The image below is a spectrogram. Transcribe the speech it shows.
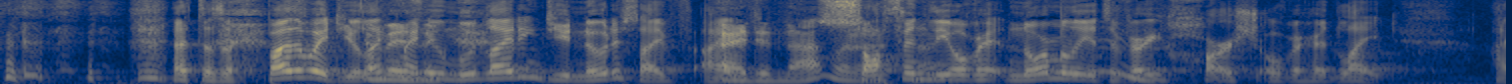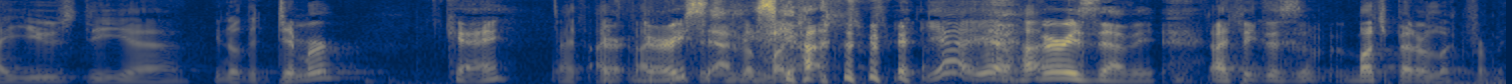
that doesn't. By the way, do you like my new moonlighting? Do you notice I've, I've I did not softened the overhead? Normally, it's a very harsh overhead light. I use the uh, you know the dimmer. okay, I, I, I Ver- very this savvy, is a much- Scott. yeah, yeah. huh? very savvy. I think this is a much better look for me.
